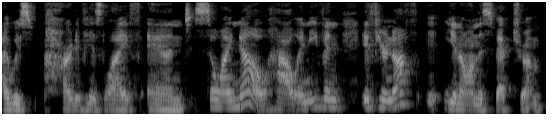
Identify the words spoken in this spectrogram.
I was part of his life, and so I know how. And even if you're not, you know, on the spectrum,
